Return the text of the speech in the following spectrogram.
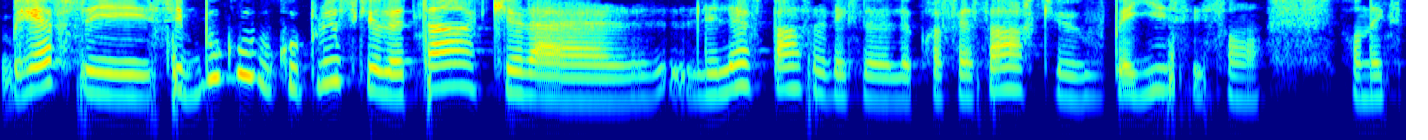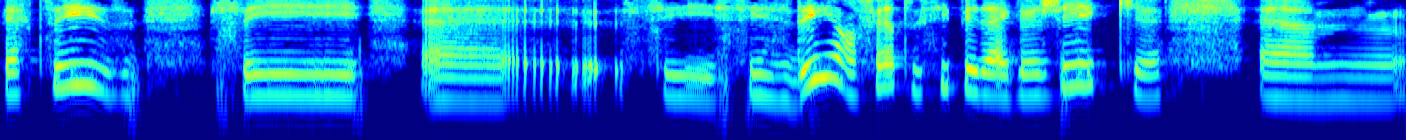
Bref, c'est beaucoup, beaucoup plus que le temps que l'élève passe avec le, professeur que vous payez, c'est son, son expertise, c'est euh, ses, idées, en fait, aussi pédagogiques, euh,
